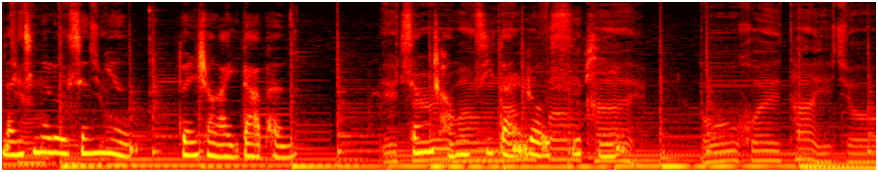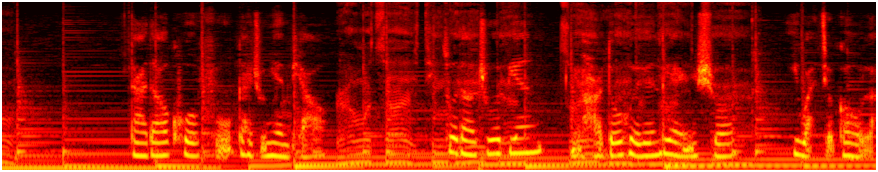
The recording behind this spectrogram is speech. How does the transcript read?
南京的六鲜面端上来一大盆，香肠、鸡蛋、肉丝皮，不会太久。大刀阔斧盖住面条，坐到桌边，女孩都会跟恋人说：“一碗就够了，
